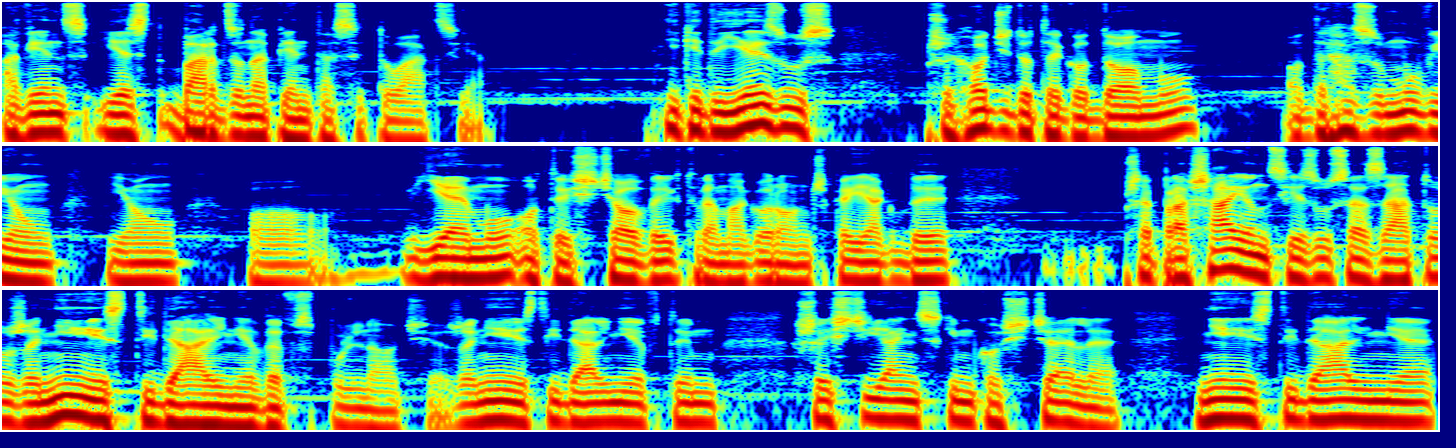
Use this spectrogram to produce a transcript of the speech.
a więc jest bardzo napięta sytuacja. I kiedy Jezus przychodzi do tego domu, od razu mówią ją o jemu, o teściowej, która ma gorączkę, jakby przepraszając Jezusa za to, że nie jest idealnie we wspólnocie, że nie jest idealnie w tym chrześcijańskim kościele, nie jest idealnie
